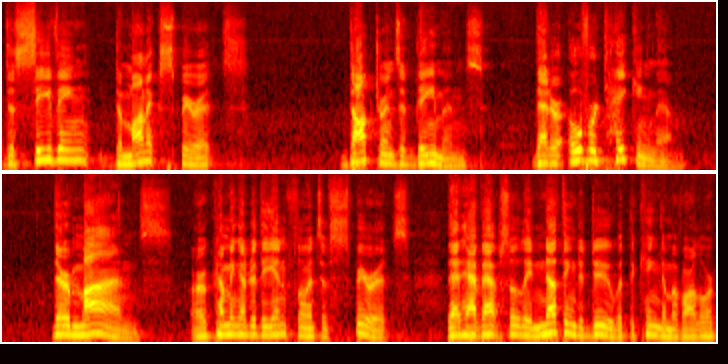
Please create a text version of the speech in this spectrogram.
deceiving demonic spirits, doctrines of demons that are overtaking them. Their minds are coming under the influence of spirits that have absolutely nothing to do with the kingdom of our Lord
